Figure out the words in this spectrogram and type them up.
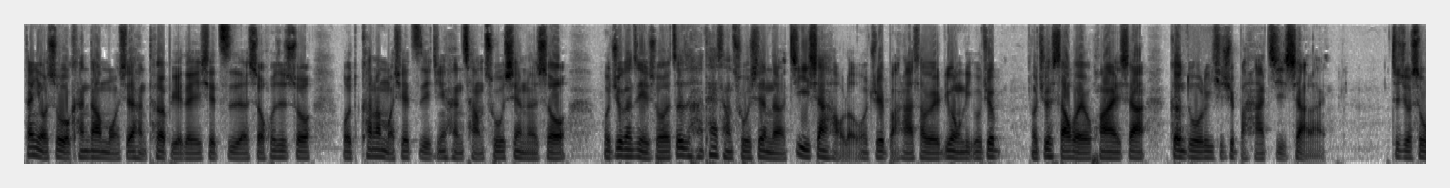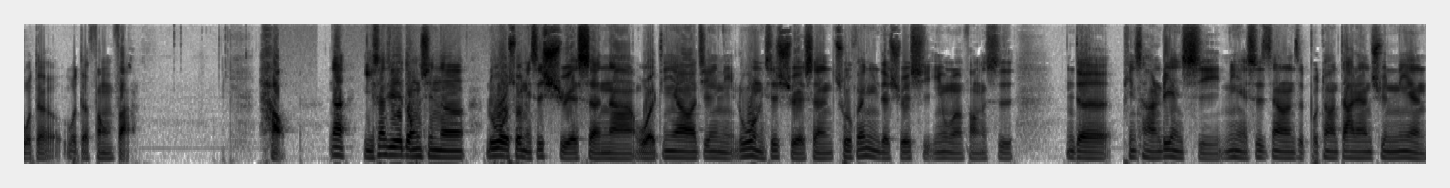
但有时候我看到某些很特别的一些字的时候，或者说我看到某些字已经很常出现的时候，我就跟自己说：“这是太常出现了，记一下好了。”我就把它稍微用力，我就我就稍微花一下更多的力气去把它记下来。这就是我的我的方法。好，那以上这些东西呢？如果说你是学生啊，我一定要建议你，如果你是学生，除非你的学习英文方式，你的平常练习，你也是这样子不断大量去念，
